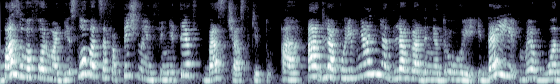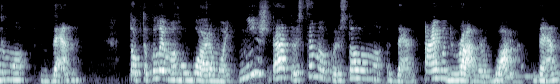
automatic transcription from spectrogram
Базова форма дієслова це фактично інфінітив без частки. А, А для порівняння, для введення другої ідеї ми вводимо then. Тобто, коли ми говоримо ніж, да, то це ми використовуємо then. I would rather walk than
